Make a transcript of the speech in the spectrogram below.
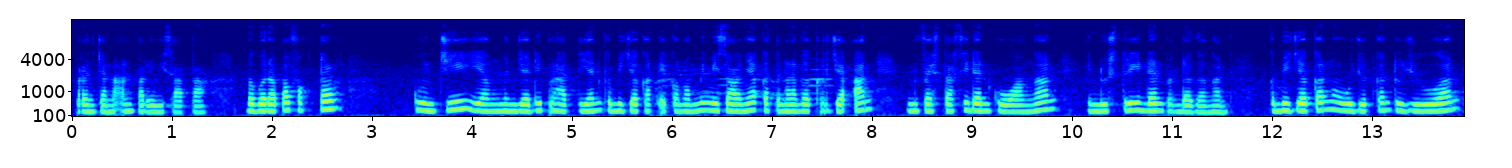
perencanaan pariwisata. Beberapa faktor kunci yang menjadi perhatian kebijakan ekonomi misalnya ketenaga kerjaan, investasi dan keuangan, industri dan perdagangan. Kebijakan mewujudkan tujuan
